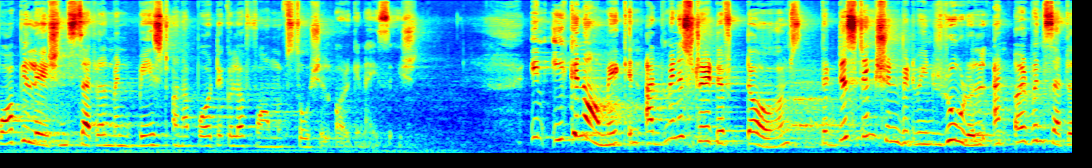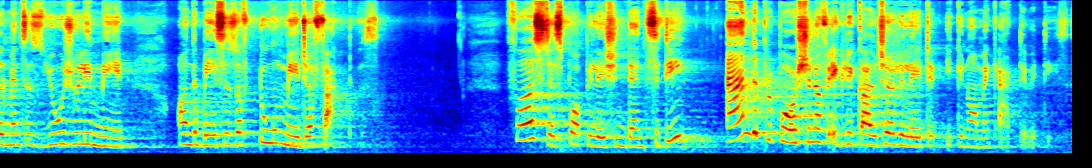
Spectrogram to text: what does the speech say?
population settlement based on a particular form of social organization. In economic and administrative terms, the distinction between rural and urban settlements is usually made on the basis of two major factors. First is population density and the proportion of agriculture related economic activities.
